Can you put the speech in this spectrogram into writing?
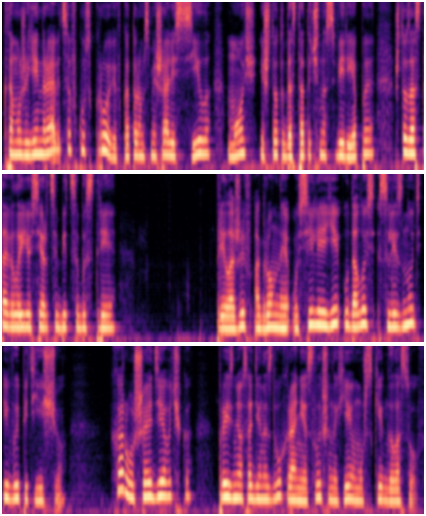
К тому же ей нравится вкус крови, в котором смешались сила, мощь и что-то достаточно свирепое, что заставило ее сердце биться быстрее. Приложив огромные усилия, ей удалось слезнуть и выпить еще. «Хорошая девочка», — произнес один из двух ранее слышанных ею мужских голосов.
